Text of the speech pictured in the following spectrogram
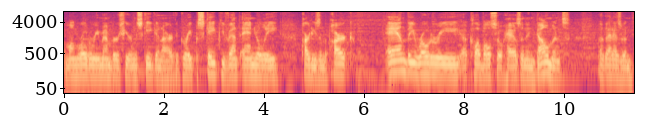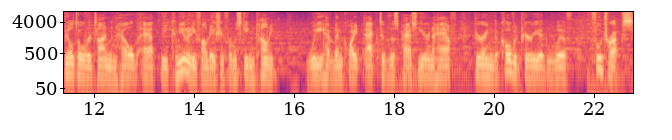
among Rotary members here in Muskegon are the Grape Escape event annually, Parties in the Park, and the Rotary uh, Club also has an endowment uh, that has been built over time and held at the Community Foundation for Muskegon County. We have been quite active this past year and a half during the COVID period with food trucks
